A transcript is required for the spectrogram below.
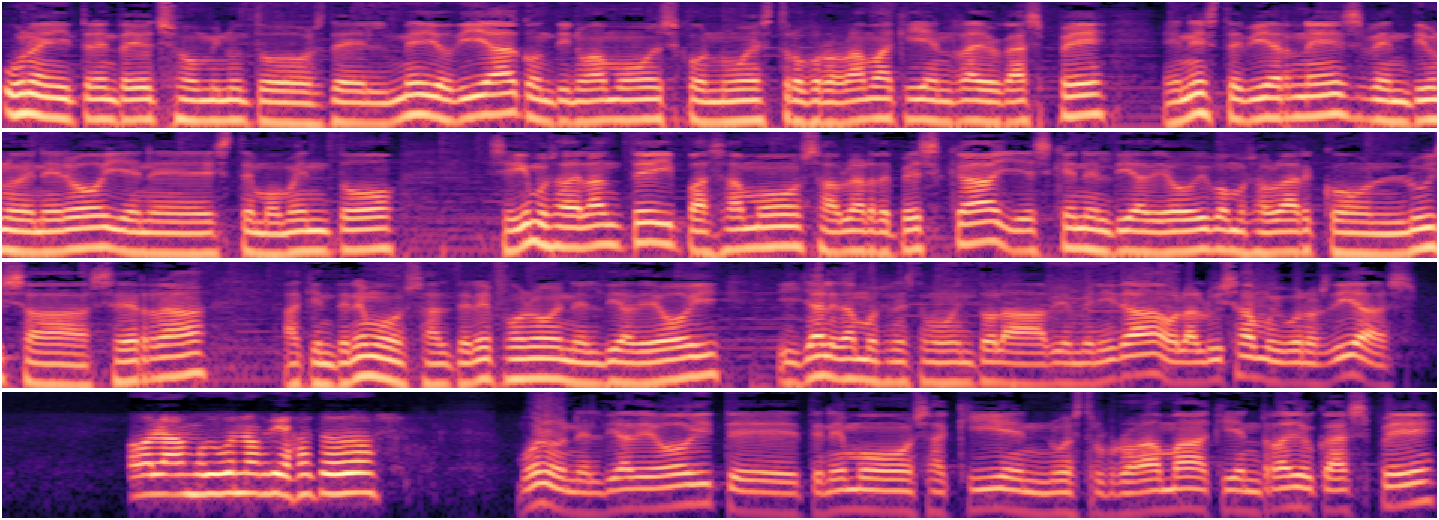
Una y 38 minutos del mediodía, continuamos con nuestro programa aquí en Radio Caspe en este viernes 21 de enero y en este momento seguimos adelante y pasamos a hablar de pesca y es que en el día de hoy vamos a hablar con Luisa Serra, a quien tenemos al teléfono en el día de hoy y ya le damos en este momento la bienvenida. Hola Luisa, muy buenos días. Hola, muy buenos días a todos. Bueno, en el día de hoy te tenemos aquí en nuestro programa, aquí en Radio Caspe,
